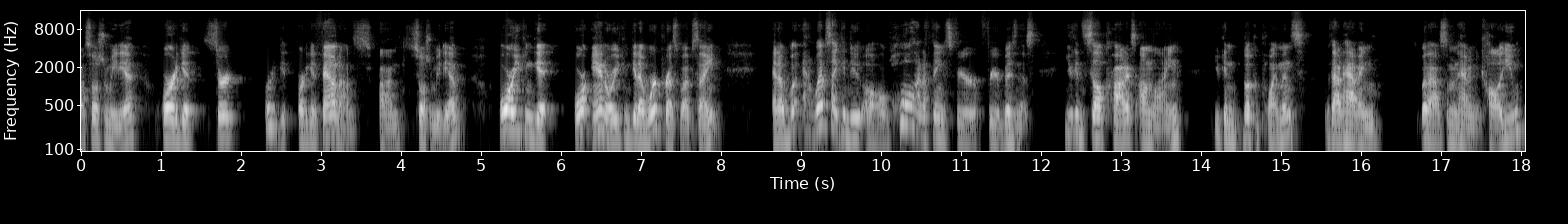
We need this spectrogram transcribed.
on social media, or to get cert or to get or to get found on on social media, or you can get or and or you can get a WordPress website, and a, a website can do a whole lot of things for your for your business. You can sell products online. You can book appointments without having without someone having to call you.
